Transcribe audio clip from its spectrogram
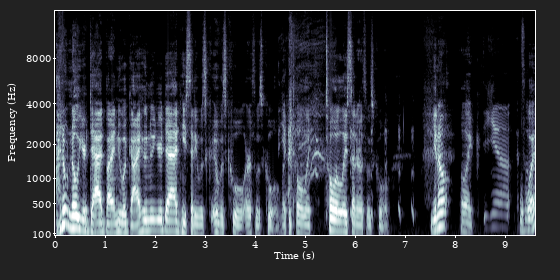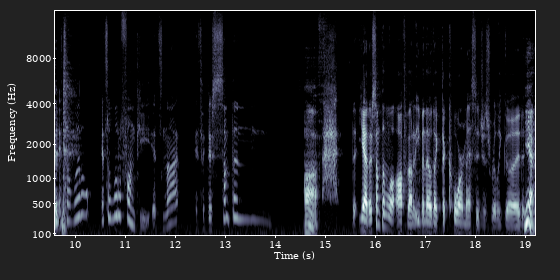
I don't know your dad, but I knew a guy who knew your dad. And he said he was it was cool. Earth was cool. Like he totally totally said Earth was cool. You know, like yeah, it's What? A, it's a little, it's a little funky. It's not. It's like there's something. off. Yeah, there's something a little off about it. Even though like the core message is really good. Yeah,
